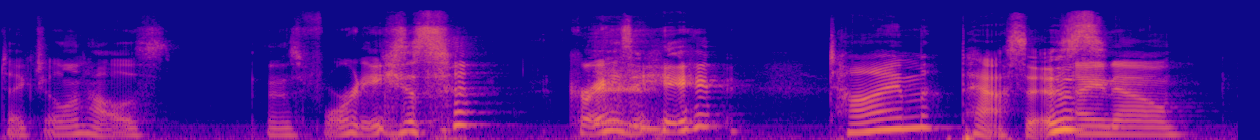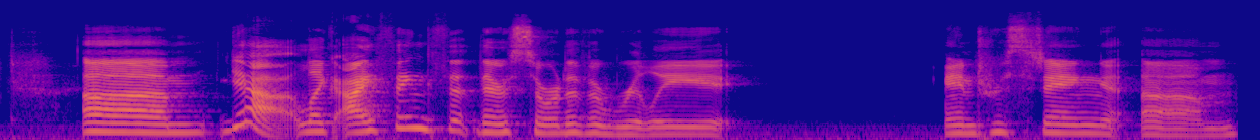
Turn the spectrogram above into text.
Jake Gyllenhaal is in his forties. crazy. Time passes. I know. Um, yeah, like I think that there's sort of a really interesting um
